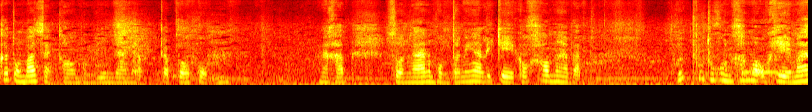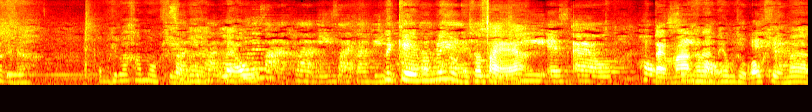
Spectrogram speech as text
ก็ตรงบ้านแสงทองผมยืนยันกับกับตัวผมนะครับ ส่วนงานของผมตอนนี้งานลิเกก็เข้ามาแบบเฮ้ยทุกคนเข้ามาโอเคมากเลยนะผมคิดว่าเข้ามาโอเคสวัสดีมากค่ะแล้วผู้โดยสารขณะนี้สายการบินลิเกมันไม่อยู่ในกระแส SL แต่มาขนาดนี้ผมถือว่าโอเคมาก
